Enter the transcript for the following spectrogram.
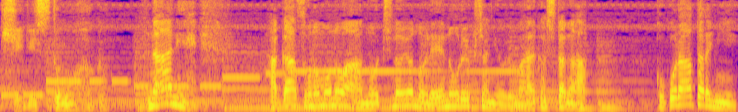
キリストの墓？何？墓そのものは後の世の霊能力者によるまやかしだがここら辺りに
